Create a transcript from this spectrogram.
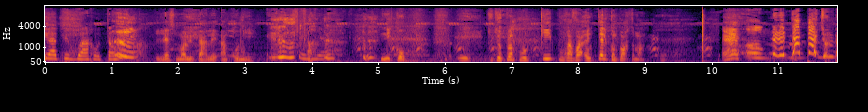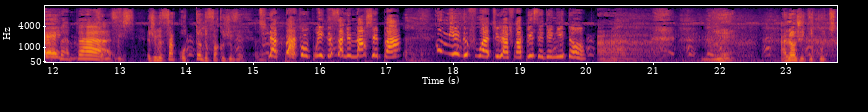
tu as pu boire autant Laisse-moi lui parler en premier. Nico, tu te prends pour qui pour avoir un tel comportement? Hein? Ne le tape pas, Jumbe Papa C'est mon fils. Et je le frappe autant de fois que je veux. Tu n'as pas compris que ça ne marchait pas? Combien de fois tu l'as frappé ces derniers temps? Ah, bien. Alors je t'écoute.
